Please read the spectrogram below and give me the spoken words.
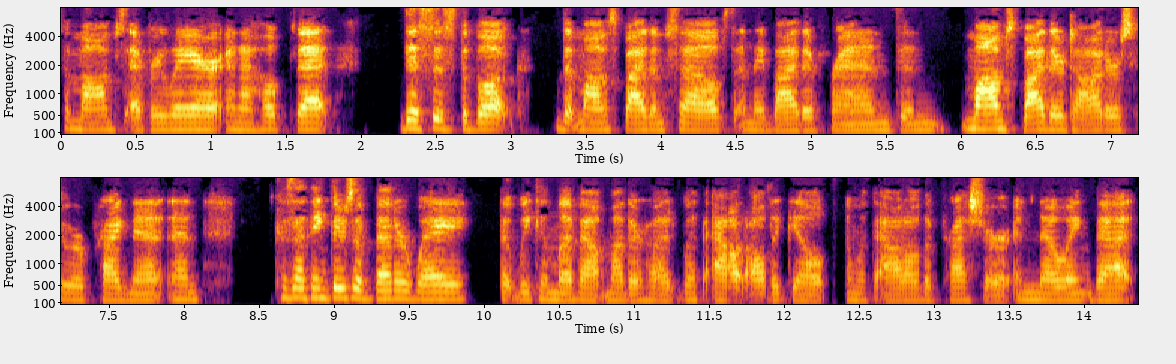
to moms everywhere. And I hope that this is the book that moms buy themselves and they buy their friends and moms buy their daughters who are pregnant and because I think there's a better way that we can live out motherhood without all the guilt and without all the pressure and knowing that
